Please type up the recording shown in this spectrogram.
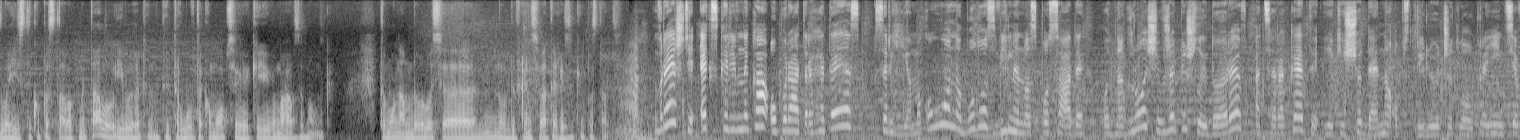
логістику поставок металу і виготовити трубу в такому обсязі, який вимагав замовник. Тому нам довелося ну, диференціювати ризики поставки. Врешті екс-керівника оператора ГТС Сергія Макогона було звільнено з посади. Однак гроші вже пішли до РФ, а це ракети, які щоденно обстрілюють житло українців.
